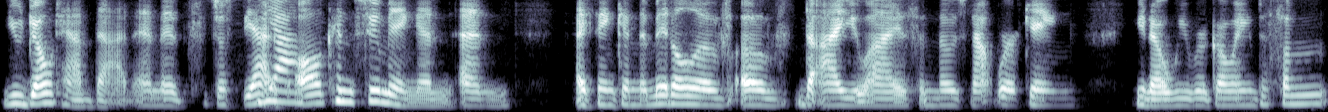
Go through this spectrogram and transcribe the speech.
you don't have that and it's just yeah, yeah. it's all consuming and and i think in the middle of of the iuis and those not working you know, we were going to some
